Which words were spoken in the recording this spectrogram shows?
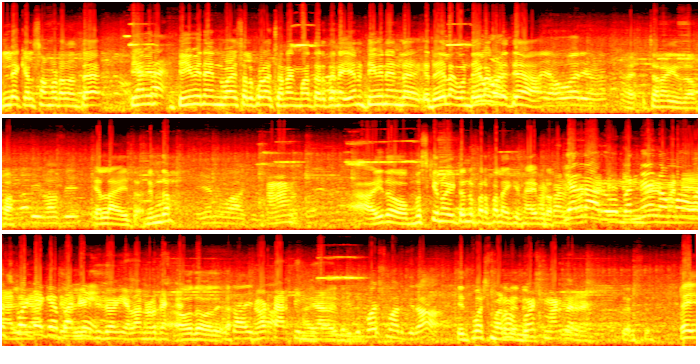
ಇಲ್ಲೇ ಕೆಲಸ ಮಾಡೋದಂತೆ. ಟಿವಿ? ಟಿವಿ ನೈನ್ ವಾಯ್ಸಲ್ಲಿ ಕೂಡ ಚೆನ್ನಾಗಿ ಮಾತಾಡ್ತಾನೆ. ಏನು ಟಿವಿ ನೈನ್ ಡೈಲಾಗ್ ಒಂದು ಡೈಲಾಗ್ ಹೊಡಿತೀಯಾ? ಚೆನ್ನಾಗಿದ್ದಪ್ಪ ಎಲ್ಲ ಆಯ್ತು. ನಿಮ್ದು? ಇದು ಬುಸ್ಕಿನ್ ಅನ್ನು ಪರ್ಪಲ್ ಹಾಕಿ ಬಿಡು. ಎಲ್ಲರೂ ಬನ್ನಿ ನಮ್ಮ ಹೊಸಕೋಟೆಗೆ ಬನ್ನಿ. ಎಲ್ಲ ಹೌದು ಹೌದೌದು. ನೋಡ್ತಾ ಇರ್ತೀನಿ ಇದು ಪೋಸ್ಟ್ ಮಾಡ್ತೀರಾ? ಇದು ಪೋಸ್ಟ್ ಮಾಡ್ತೀನಿ ಪೋಸ್ಟ್ ಮಾಡ್ತಾರೆ. ಏಯ್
